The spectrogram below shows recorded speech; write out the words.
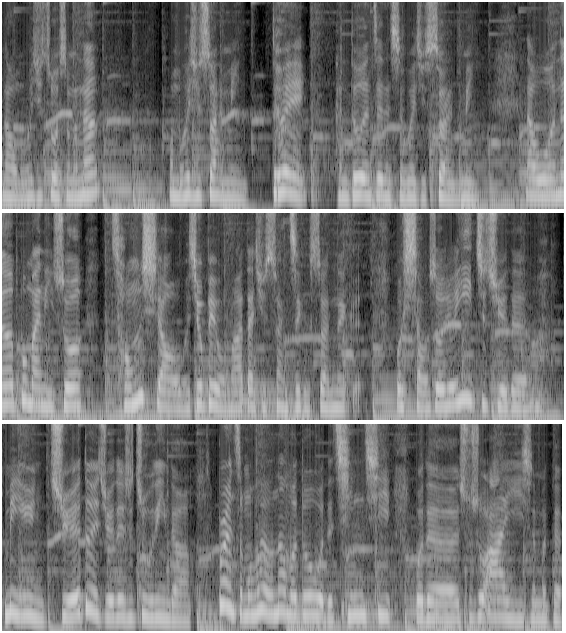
那我们会去做什么呢？我们会去算命。对，很多人真的是会去算命。那我呢？不瞒你说，从小我就被我妈带去算这个算那个。我小时候就一直觉得啊，命运绝对绝对是注定的，不然怎么会有那么多我的亲戚、我的叔叔阿姨什么的，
